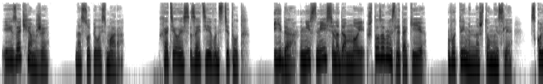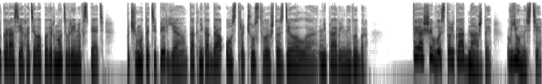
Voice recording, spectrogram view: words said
«И зачем же?» — насупилась Мара. «Хотелось зайти в институт, «Ида, не смейся надо мной. Что за мысли такие?» «Вот именно, что мысли. Сколько раз я хотела повернуть время вспять. Почему-то теперь я как никогда остро чувствую, что сделала неправильный выбор. Ты ошиблась только однажды, в юности.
